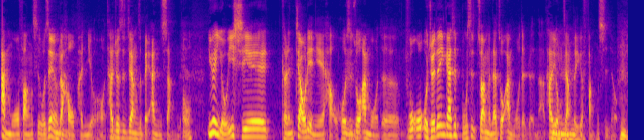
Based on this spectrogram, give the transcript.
按摩方式，我之前有个好朋友哦，嗯、他就是这样子被按伤的。哦，因为有一些。可能教练也好，或者是做按摩的，嗯、我我我觉得应该是不是专门在做按摩的人啊？他用这样的一个方式哦，嗯、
